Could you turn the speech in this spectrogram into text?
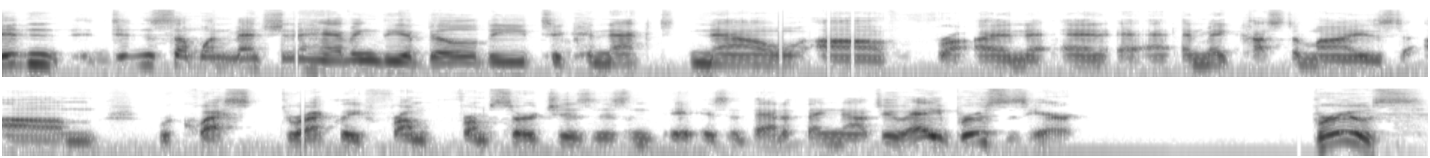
didn't didn't someone mention having the ability to connect now uh, and, and and make customized um, requests directly from from searches? Isn't isn't that a thing now too? Hey, Bruce is here. Bruce.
